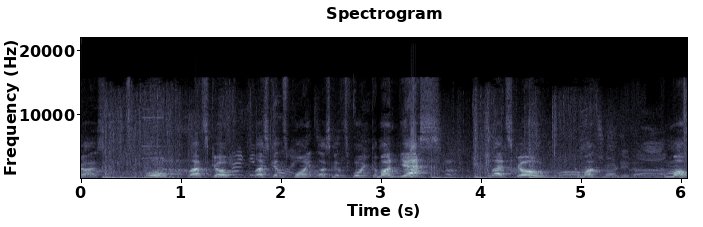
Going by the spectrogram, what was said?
Guys. Oh, let's go. Let's get this point. Let's get this point. Come on. Yes. Let's go. Come on. Come on.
